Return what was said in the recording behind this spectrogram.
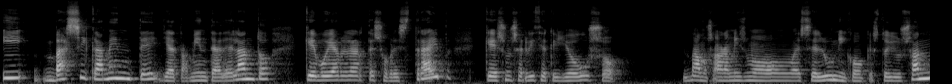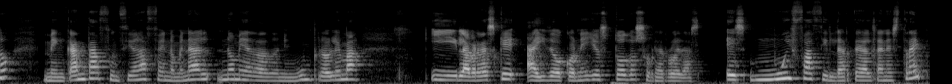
Y básicamente, ya también te adelanto, que voy a hablarte sobre Stripe, que es un servicio que yo uso vamos, ahora mismo es el único que estoy usando, me encanta, funciona fenomenal, no me ha dado ningún problema y la verdad es que ha ido con ellos todos sobre ruedas. Es muy fácil darte de alta en Stripe,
